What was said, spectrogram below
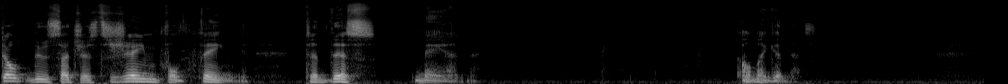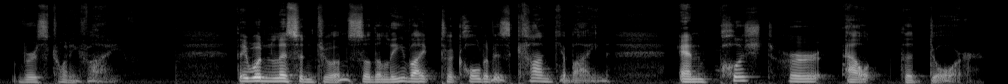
don't do such a shameful thing to this man. Oh my goodness. Verse 25. They wouldn't listen to him, so the Levite took hold of his concubine and pushed her out the door.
